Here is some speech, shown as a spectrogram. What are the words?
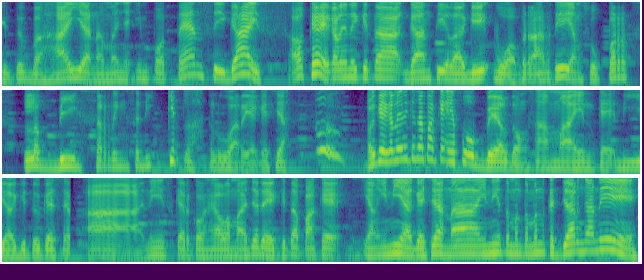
Itu bahaya namanya impotensi guys. Oke kali ini kita ganti lagi. Wah berarti yang super lebih sering sedikit lah keluar ya guys ya Oke kali ini kita pakai Evo Bell dong samain kayak dia gitu guys ah ini Scarecrow helm aja deh kita pakai yang ini ya guys ya nah ini teman-teman kejar nggak nih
